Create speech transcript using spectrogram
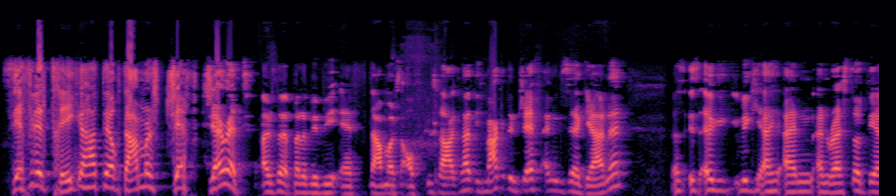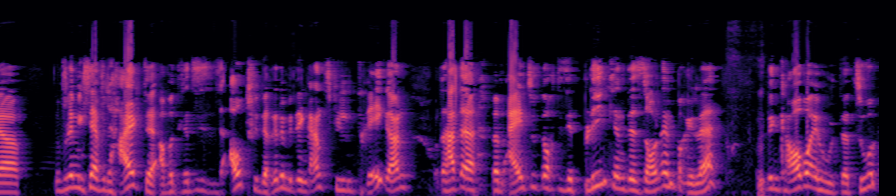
Sehr viele Träger hatte auch damals Jeff Jarrett, als er bei der WWF damals aufgeschlagen hat. Ich mag den Jeff eigentlich sehr gerne. Das ist wirklich ein, ein Wrestler, der, von dem ich sehr viel halte, aber das ist das Outfit erinnert mit den ganz vielen Trägern. Und dann hat er beim Einzug noch diese blinkende Sonnenbrille und den Cowboy-Hut dazu.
